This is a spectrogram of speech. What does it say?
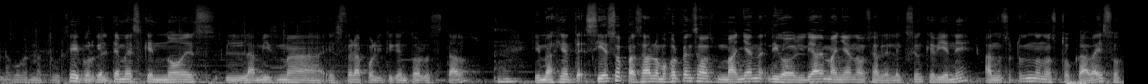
la gobernatura. Sí, porque el tema es que no es la misma esfera política en todos los estados. Imagínate, si eso pasaba, a lo mejor pensamos mañana, digo, el día de mañana, o sea, la elección que viene, a nosotros no nos tocaba eso.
